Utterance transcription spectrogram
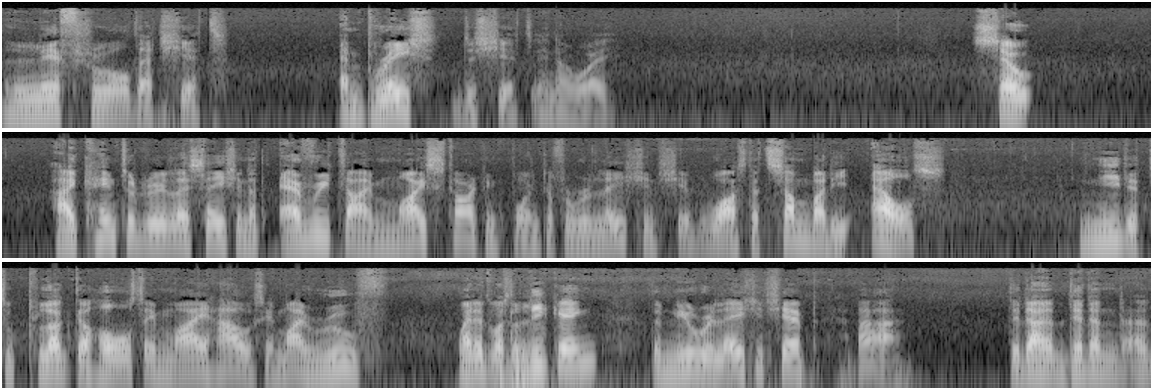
live through all that shit. Embrace the shit in a way. So I came to the realization that every time my starting point of a relationship was that somebody else needed to plug the holes in my house, in my roof. When it was leaking, the new relationship, ah, did I didn't uh,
